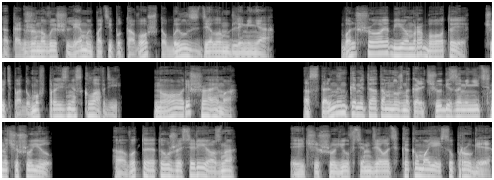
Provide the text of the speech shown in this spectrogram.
а также новые шлемы по типу того, что был сделан для меня. «Большой объем работы», — чуть подумав, произнес Клавдий. «Но решаемо. Остальным комитатам нужно кольчуги заменить на чешую. А вот это уже серьезно и чешую всем делать, как у моей супруги».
